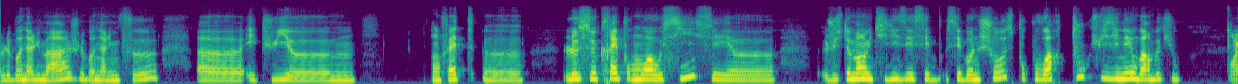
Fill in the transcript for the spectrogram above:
le bon allumage, le bon allume-feu. et puis, en fait, euh, le secret pour moi aussi, c'est euh, justement utiliser ces, bonnes choses pour pouvoir tout cuisiner au barbecue. Oui.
